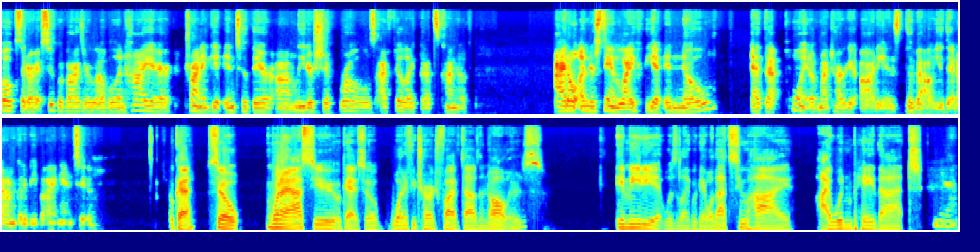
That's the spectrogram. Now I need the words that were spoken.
folks that are at supervisor level and higher trying to get into their um, leadership roles i feel like that's kind of i don't understand life yet and know at that point of my target audience the value that i'm going to be buying into okay so when i asked you okay so what if you charge $5000 immediate was like, okay, well, that's too high. I wouldn't pay that. Yeah.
